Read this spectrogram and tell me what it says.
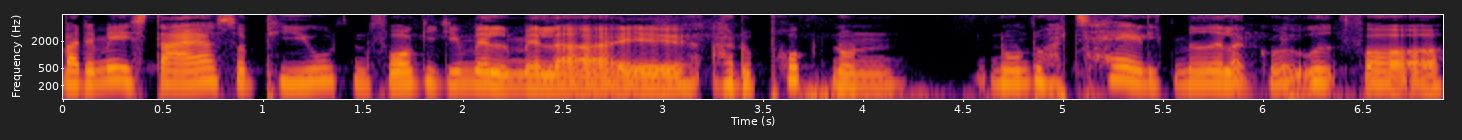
var det mest dig og så Pio, den foregik imellem, eller øh, har du brugt nogle, nogen, du har talt med, eller gået ud for at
